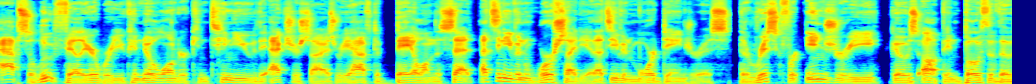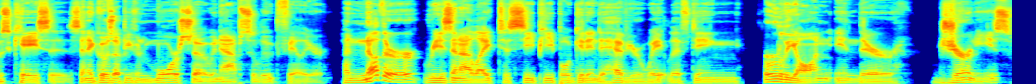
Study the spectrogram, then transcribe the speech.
absolute failure, where you can no longer continue the exercise, where you have to bail on the set, that's an even worse idea. That's even more dangerous. The risk for injury goes up in both of those cases, and it goes up even more so in absolute failure. Another reason I like to see people get into heavier weightlifting early on in their journeys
